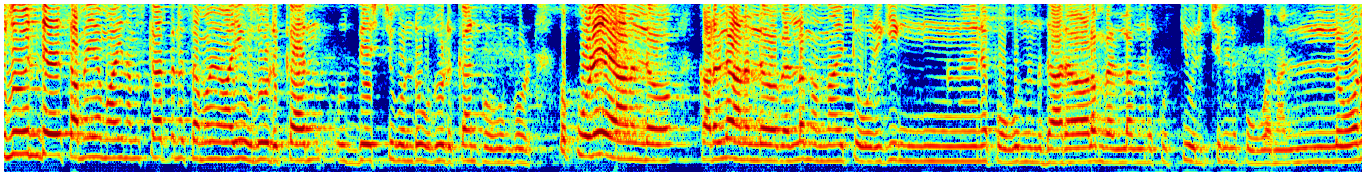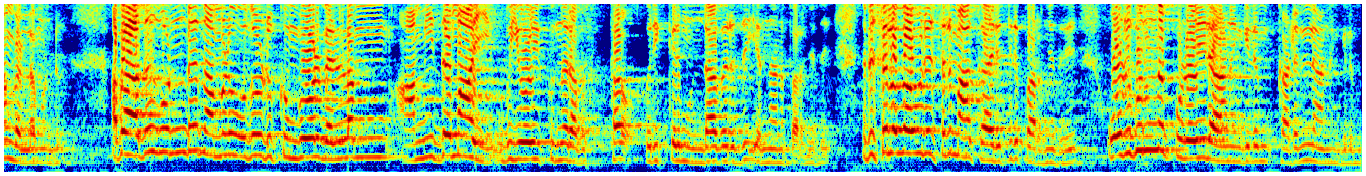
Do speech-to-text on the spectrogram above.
ഉതുവിന്റെ സമയമായി നമസ്കാരത്തിന് സമയമായി ഉതു എടുക്കാൻ ഉദ്ദേശിച്ചുകൊണ്ട് ഉതു എടുക്കാൻ പോകുമ്പോൾ ഇപ്പോൾ പുഴയാണല്ലോ കടലാണല്ലോ വെള്ളം നന്നായിട്ട് ഒഴുകി ഇങ്ങനെ പോകുന്നുണ്ട്. ധാരാളം വെള്ളം അങ്ങനെ കുത്തി ഒലിച്ചിങ്ങനെ പോവുക. നല്ലോണം വെള്ളമുണ്ട്. അപ്പോൾ അതുകൊണ്ട് നമ്മൾ ഉതെടുക്കുമ്പോൾ വെള്ളം അമിതമായി ഉപയോഗിക്കുന്ന ഒരവസ്ഥ ഒരിക്കലും ഉണ്ടാവരുത് എന്നാണ് പറഞ്ഞത്. നബി സല്ലല്ലാഹു അലൈഹി വസല്ലം ആ കാര്യത്തിൽ പറഞ്ഞത് ഒഴുകുന്ന പുഴയിലാണെങ്കിലും കടലിലാണെങ്കിലും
